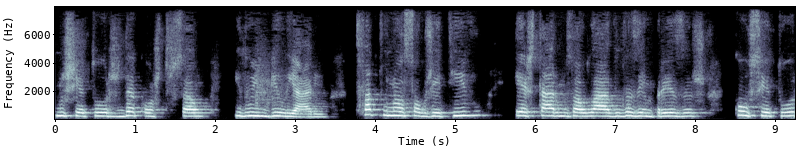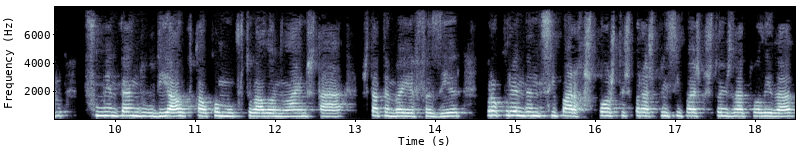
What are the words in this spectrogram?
nos setores da construção e do imobiliário. De facto, o nosso objetivo é estarmos ao lado das empresas, com o setor, fomentando o diálogo, tal como o Portugal Online está, está também a fazer, procurando antecipar respostas para as principais questões da atualidade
